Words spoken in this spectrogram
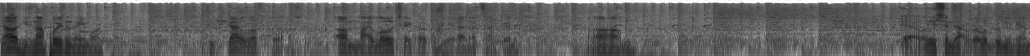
No, he's not poisoned anymore. Dude, you gotta love Coalossal. Um, my low take. Okay, yeah, that's not good. Um, yeah, let me send out Rillaboom again.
